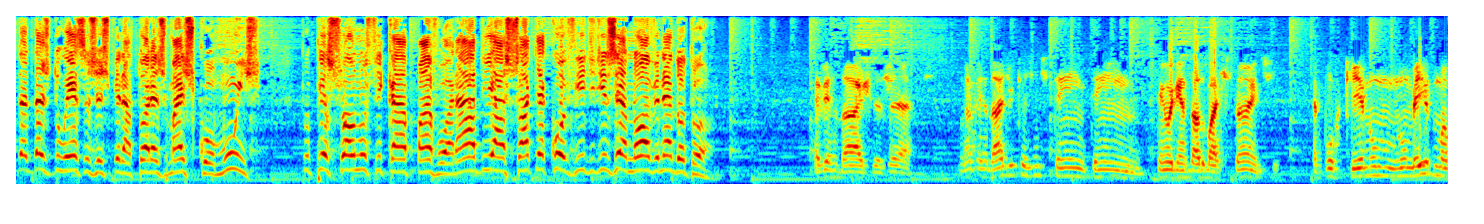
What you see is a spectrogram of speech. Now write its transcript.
da- das doenças respiratórias mais comuns, pro pessoal não ficar apavorado e achar que é Covid-19, né, doutor? É verdade, Zezé. Na verdade, o que a gente tem, tem, tem orientado bastante é porque no, no meio de uma,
